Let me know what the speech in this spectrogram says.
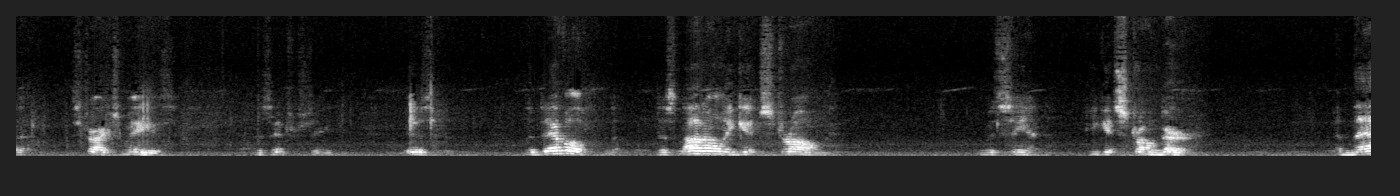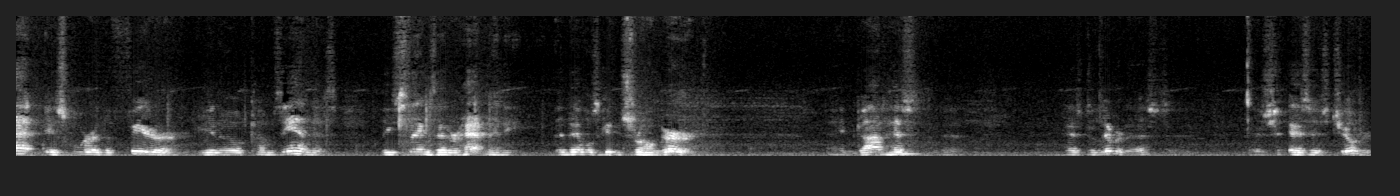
that strikes me as, as interesting is the devil does not only get strong with sin, he gets stronger. And that is where the fear, you know, comes in is these things that are happening, the devil's getting stronger. And God has uh, has delivered us as, as his children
